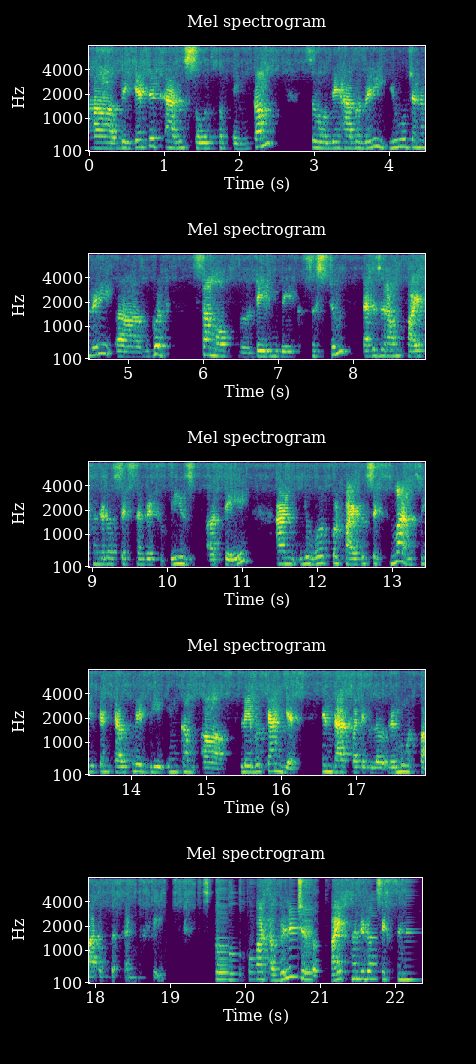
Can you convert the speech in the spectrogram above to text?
Uh, they get it as a source of income. So they have a very huge and a very uh, good sum of uh, daily wage system that is around 500 or 600 rupees a day. And you work for five to six months, so you can calculate the income uh, labor can get in that particular remote part of the country. So for a villager, 500 or 600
